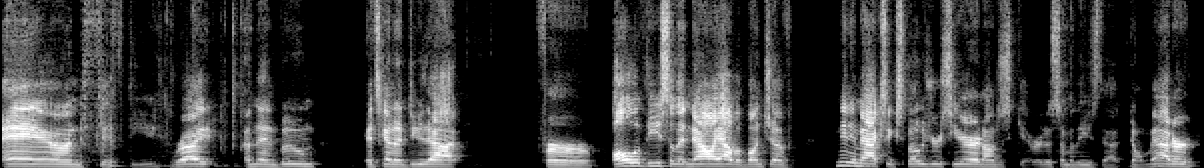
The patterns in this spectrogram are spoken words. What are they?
and 50, right? And then boom, it's going to do that for all of these. So then now I have a bunch of minimax exposures here, and I'll just get rid of some of these that don't matter.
